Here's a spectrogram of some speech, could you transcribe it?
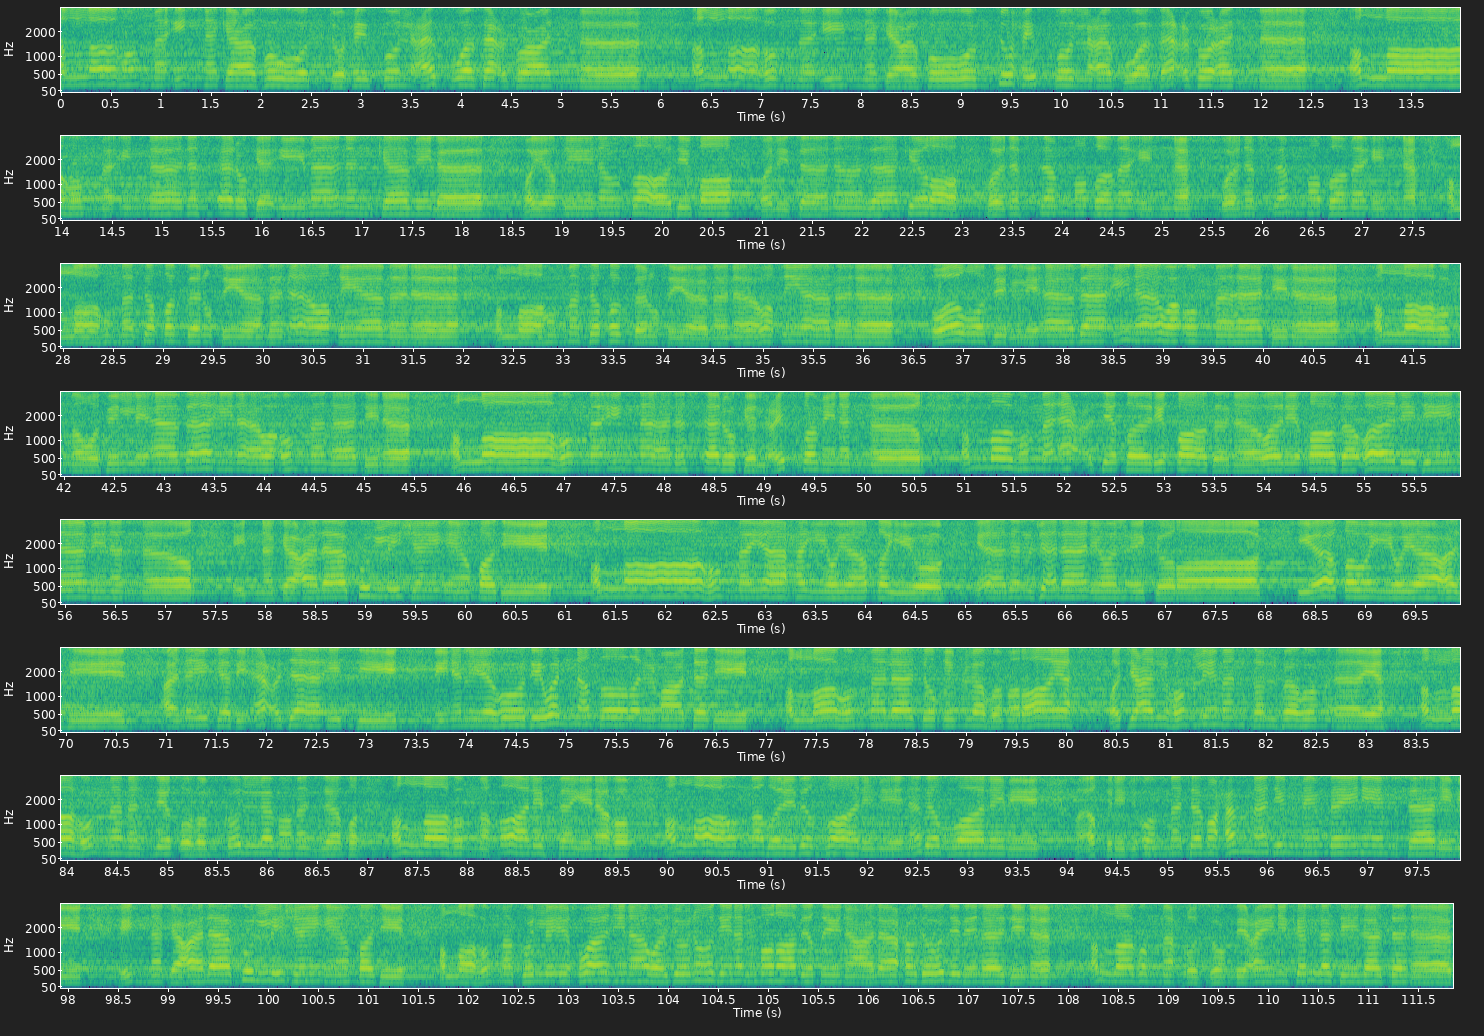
اللهم إنك عفو تحب العفو فاعف عنا. اللهم إنك عفو تحب العفو فاعف عنا. اللهم إنا نسألك إيمانا كاملا ويقينا صادقا ولسانا ذاكرا ونفسا مطمئنة ونفسا مطمئنة اللهم تقبل صيامنا وقيامنا اللهم تقبل صيامنا وقيامنا واغفر لآبائنا وأمهاتنا. اللهم اغفر لآبائنا وأمهاتنا. اللهم إنا نسألك العتق من النار. اللهم أعتق رقابنا ورقاب والدينا من النار. إنك على كل شيء قدير. اللهم يا حي يا قيوم يا ذا الجلال والإكرام يا قوي يا عزيز عليك بأعداء الدين من اليهود والنصارى المعتدين. اللهم لا تقم لهم راية واجعلهم لمن خلفهم آية. اللهم مزقهم كل ممزق. اللهم خالف بينهم. اللهم اضرب الظالمين بالظالمين. وأخرج أمة محمد من بينهم سالمين. إنك على كل شيء قدير. اللهم كل إخواننا وجنودنا المرابطين على حدود بلادنا. اللهم احرسهم بعينك التي لا تنام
